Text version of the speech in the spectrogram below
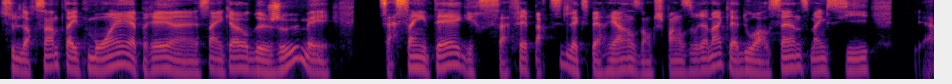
tu le ressens peut-être moins après 5 heures de jeu, mais ça s'intègre, ça fait partie de l'expérience. Donc, je pense vraiment que la DualSense, même si elle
